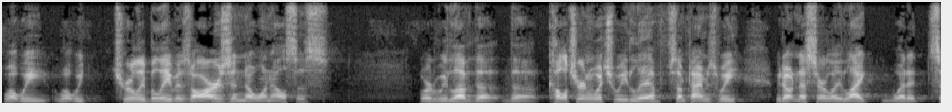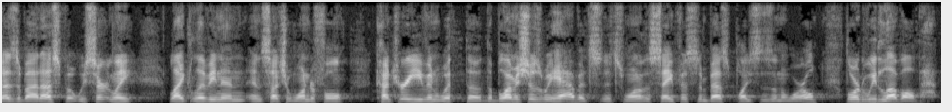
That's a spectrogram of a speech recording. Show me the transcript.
what we, what we truly believe is ours and no one else's. Lord, we love the, the culture in which we live. Sometimes we, we don't necessarily like what it says about us, but we certainly like living in, in such a wonderful country, even with the, the blemishes we have. It's, it's one of the safest and best places in the world. Lord, we love all that.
